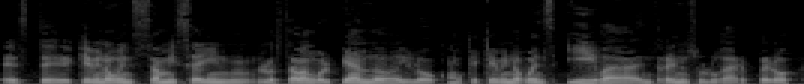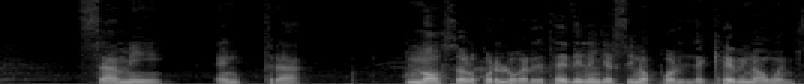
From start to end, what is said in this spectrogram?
este Kevin Owens y Sami Zayn lo estaban golpeando y luego como que Kevin Owens iba a entrar en su lugar, pero Sami entra no solo por el lugar de Ty Dillinger, sino por el de Kevin Owens.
